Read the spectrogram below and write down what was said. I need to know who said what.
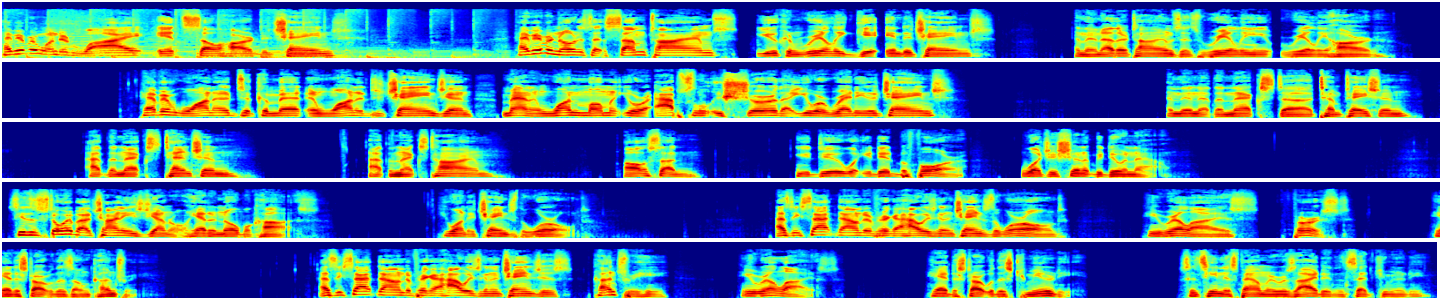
Speaker 1: Have you ever wondered why it's so hard to change? Have you ever noticed that sometimes you can really get into change and then other times it's really, really hard? Have you ever wanted to commit and wanted to change and man, in one moment you were absolutely sure that you were ready to change? And then at the next uh, temptation, at the next tension, at the next time, all of a sudden, you do what you did before, what you shouldn't be doing now. See, there's a story about a Chinese general. He had a noble cause. He wanted to change the world. As he sat down to figure out how he's going to change the world, he realized first he had to start with his own country. As he sat down to figure out how he's going to change his country, he, he realized he had to start with his community, since he and his family resided in said community.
